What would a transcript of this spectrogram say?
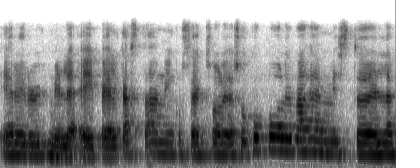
eri ryhmille, ei pelkästään niin kuin seksuaali- ja sukupuolivähemmistöille.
